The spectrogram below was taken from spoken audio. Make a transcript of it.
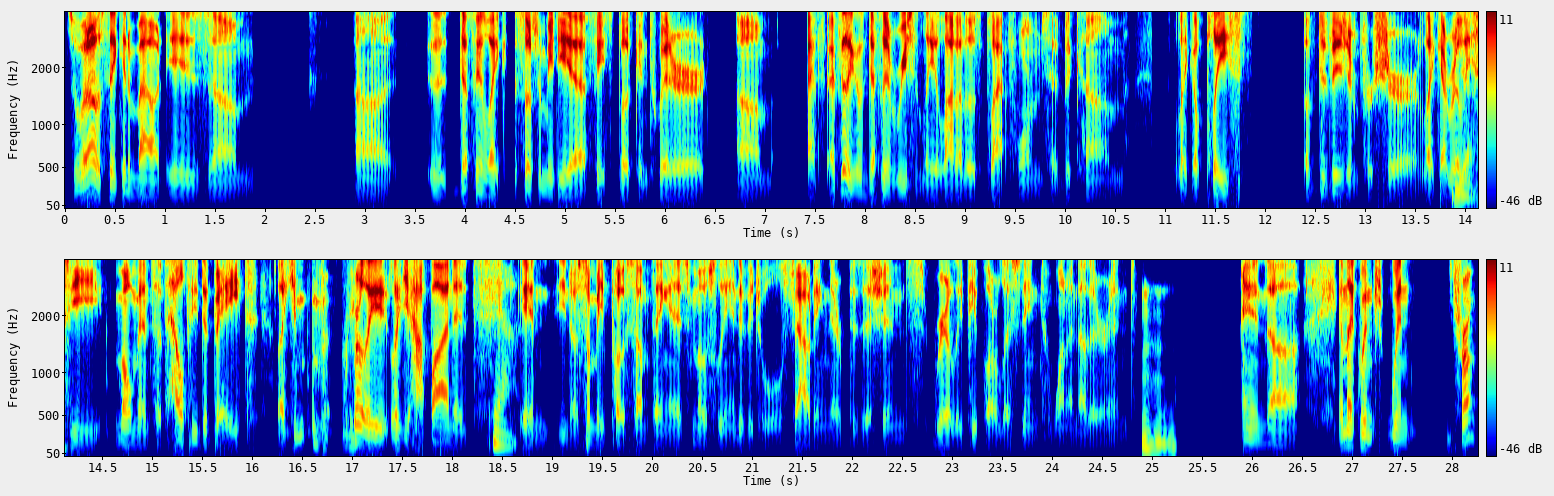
so what I was thinking about is um, uh, uh, definitely like social media, Facebook and Twitter. Um, I, f- I feel like definitely recently a lot of those platforms have become like a place of division for sure. Like I really Yeah. see moments of healthy debate. Like you really like you hop on and Yeah. and you know somebody posts something and it's mostly individuals shouting their positions. Rarely people are listening to one another and Mm-hmm. and uh and like when when Trump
